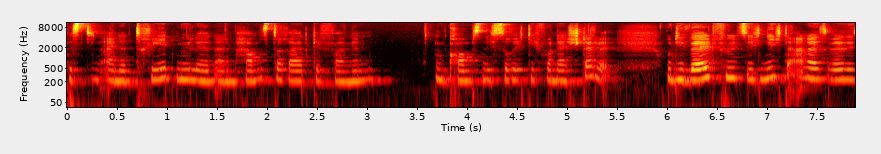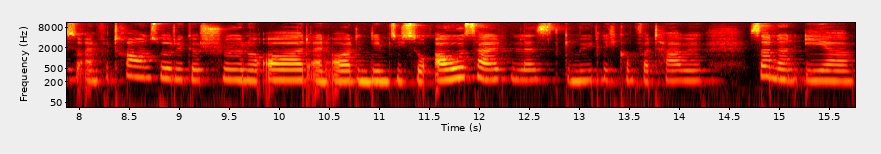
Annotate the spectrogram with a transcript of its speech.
bist in einer Tretmühle, in einem Hamsterrad gefangen und kommst nicht so richtig von der Stelle. Und die Welt fühlt sich nicht an, als wäre sie so ein vertrauenswürdiger, schöner Ort, ein Ort, in dem sich so aushalten lässt, gemütlich, komfortabel, sondern eher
